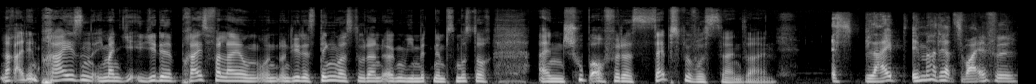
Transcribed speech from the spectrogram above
nach all den Preisen, ich meine, jede Preisverleihung und, und jedes Ding, was du dann irgendwie mitnimmst, muss doch ein Schub auch für das Selbstbewusstsein sein. Es bleibt immer der Zweifel,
